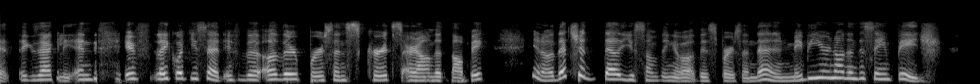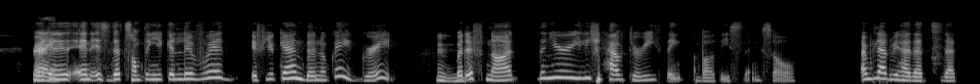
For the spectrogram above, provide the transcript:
it. Exactly. And if, like what you said, if the other person skirts around the topic, you know, that should tell you something about this person then. And maybe you're not on the same page. Right. right. And, and is that something you can live with? If you can, then okay, great. Mm-hmm. But if not, then you really have to rethink about these things. So I'm glad we had that that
